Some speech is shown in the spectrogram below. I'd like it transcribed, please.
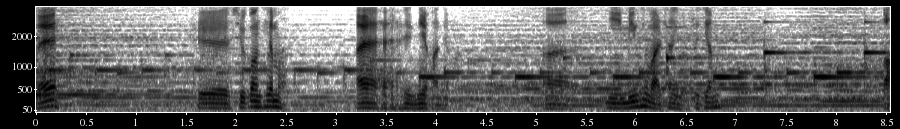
喂。是徐光天吗？哎，你好，你好。呃，你明天晚上有时间吗？啊，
